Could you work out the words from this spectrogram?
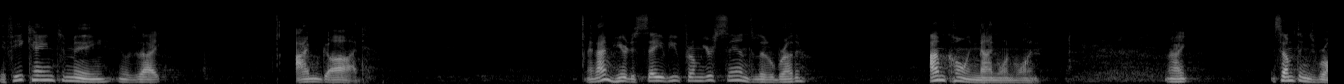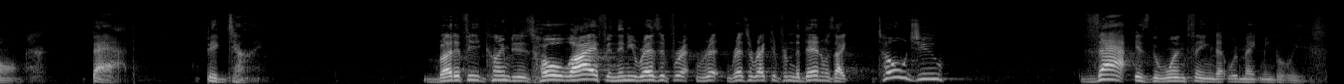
if he came to me, and was like, I'm God. And I'm here to save you from your sins, little brother. I'm calling 911. Right? Something's wrong. Bad. Big time. But if he claimed his whole life and then he resurrected from the dead and was like, told you, that is the one thing that would make me believe.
